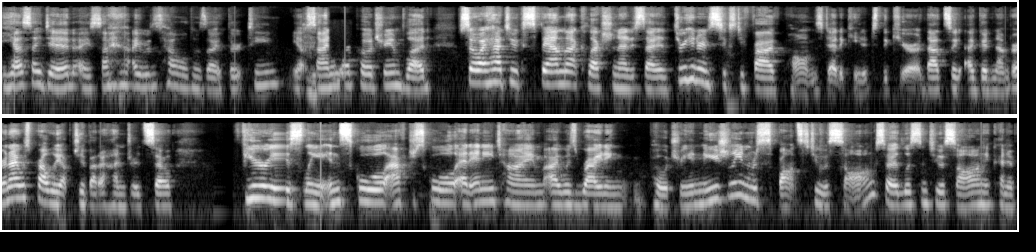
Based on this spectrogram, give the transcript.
Yes, I did. I signed. I was how old was I? Thirteen. Yeah, signing my poetry in blood. So I had to expand that collection. I decided 365 poems dedicated to the cure. That's a, a good number, and I was probably up to about 100. So furiously in school, after school, at any time, I was writing poetry, and usually in response to a song. So I'd listen to a song and kind of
